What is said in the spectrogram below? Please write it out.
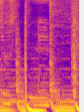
just did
